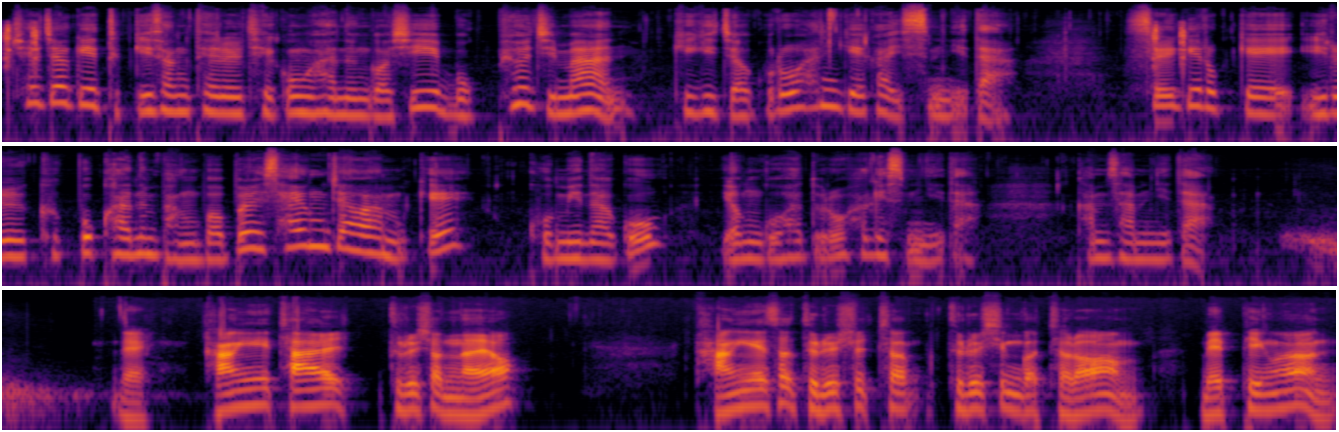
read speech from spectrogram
최적의 듣기 상태를 제공하는 것이 목표지만 기기적으로 한계가 있습니다. 슬기롭게 이를 극복하는 방법을 사용자와 함께 고민하고 연구하도록 하겠습니다. 감사합니다. 네, 강의 잘 들으셨나요? 강의에서 들으실, 처- 들으신 것처럼 매핑은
